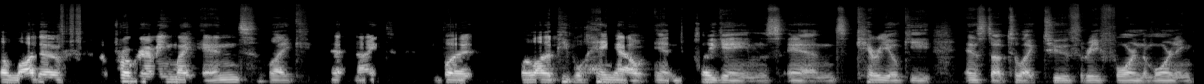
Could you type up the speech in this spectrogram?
a lot of programming might end like at night, but a lot of people hang out and play games and karaoke and stuff to like two, three, four in the morning.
